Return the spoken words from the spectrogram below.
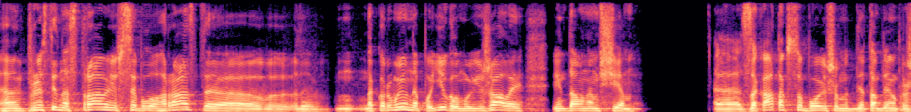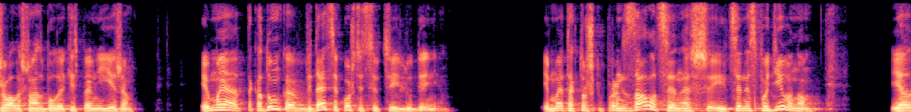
Е, Пригостив нас стравою, все було гаразд. е, е, Накормив, напоїв, коли ми уїжджали, він дав нам ще закаток з собою, що ми там, де ми проживали, що у нас були якісь певні їжі. І в така думка віддається кошти цій- людині. І мене так трошки пронизало це, і це несподівано. Я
